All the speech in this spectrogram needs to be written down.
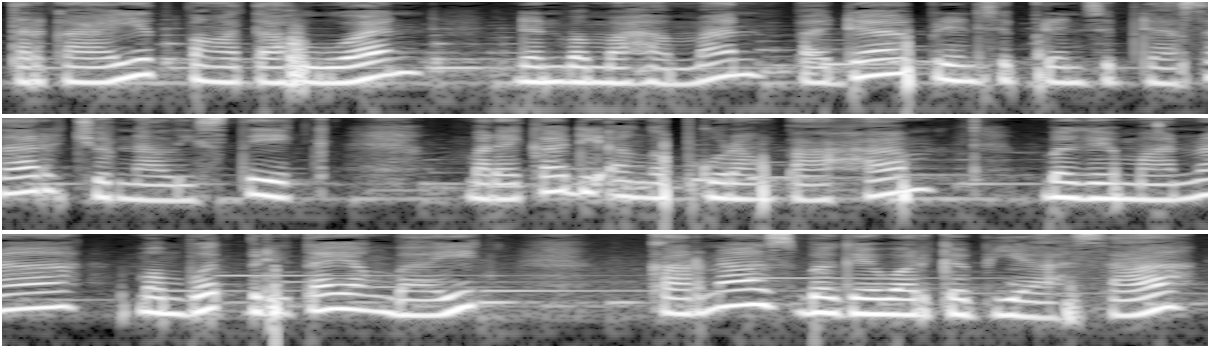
terkait pengetahuan dan pemahaman pada prinsip-prinsip dasar jurnalistik. Mereka dianggap kurang paham bagaimana membuat berita yang baik karena sebagai warga biasa,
